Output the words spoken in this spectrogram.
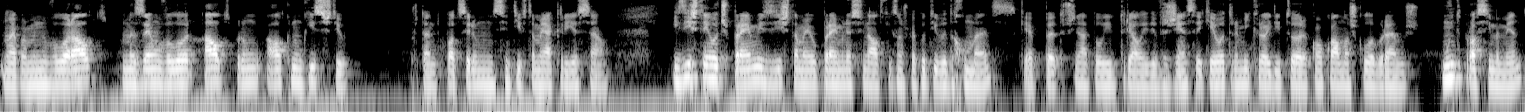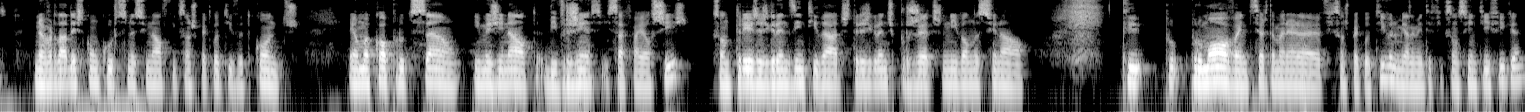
Não é para mim um valor alto, mas é um valor alto para um, algo que nunca existiu. Portanto, pode ser um incentivo também à criação. Existem outros prémios, existe também o Prémio Nacional de Ficção Especulativa de Romance, que é patrocinado pela Editorial e Divergência, que é outra microeditora com a qual nós colaboramos muito proximamente. Na verdade, este concurso nacional de ficção especulativa de contos é uma coprodução Imaginalta, Divergência e Sci-Fi LX, que são três das grandes entidades, três grandes projetos a nível nacional que promovem, de certa maneira, a ficção especulativa, nomeadamente a ficção científica,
